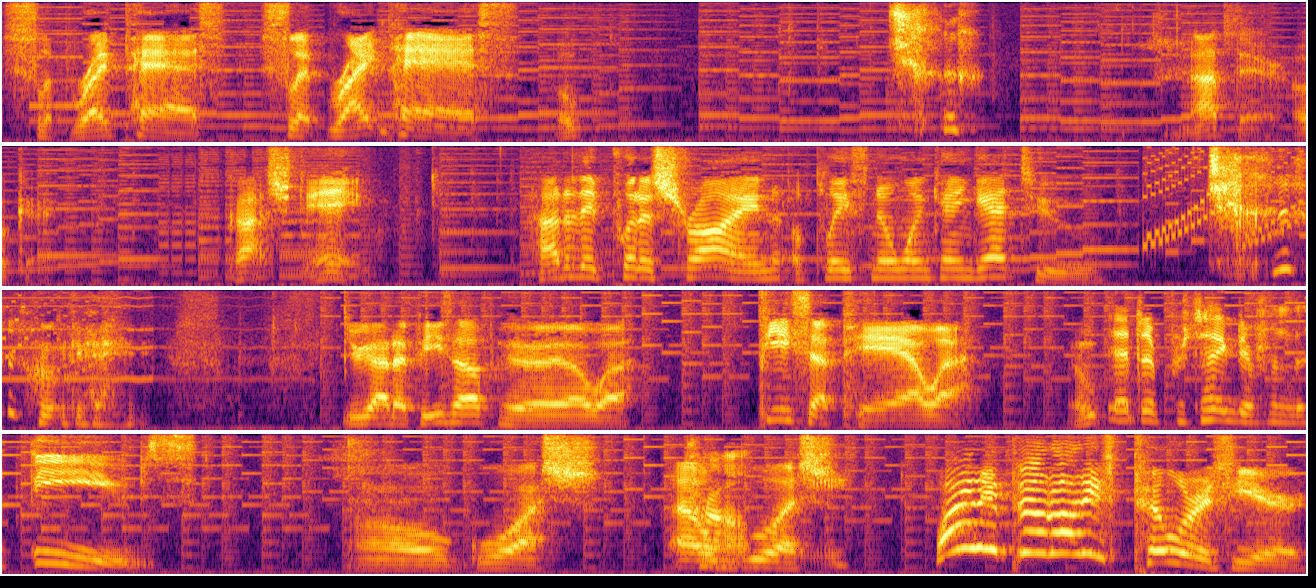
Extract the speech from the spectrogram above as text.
Slip right past. Slip right past. Oh. Not there. Okay. Gosh dang. How do they put a shrine a place no one can get to? okay. You got a piece of power. Piece of power. Oh, You have to protect it from the thieves. Oh gosh. Oh Probably. gosh. Why do they build all these pillars here?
